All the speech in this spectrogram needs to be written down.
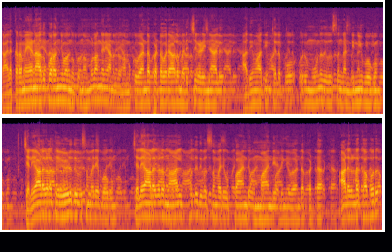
കാലക്രമേണ അത് കുറഞ്ഞു വന്നു. ഇപ്പൊ നമ്മൾ അങ്ങനെയാണല്ലോ. നമുക്ക് വേണ്ടപ്പെട്ട ഒരാൾ മരിച്ചു കഴിഞ്ഞാൽ ആദ്യം ആദ്യം ചിലപ്പോ ഒരു മൂന്ന് ദിവസം കണ്ടിന്യൂ പോകും. ചില ആളുകളൊക്കെ ഏഴ് ദിവസം വരെ പോകും. ചില ആളുകൾ നാൽപ്പത് ദിവസം വരെ ഉപ്പാന്റെ ഉമ്മാന്റെ അല്ലെങ്കിൽ വേണ്ടപ്പെട്ട ആളുകളുടെ കബർ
